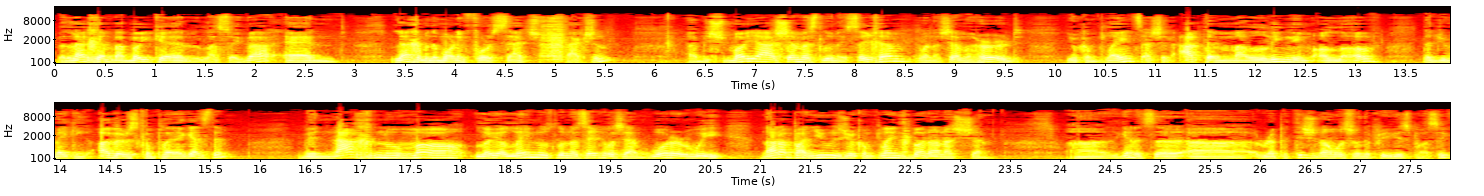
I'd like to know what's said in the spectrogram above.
V'lechem ba'boiker lasoiva, and lechem in the morning for satisfaction. Bishmoya Hashem es when Hashem heard your complaints, asher atem malinim alav, that you're making others complain against him. V'nachnu ma lo yolenus Hashem. What are we? Not upon you is your complaints, but on Hashem. Uh, again, it's a, a, repetition almost from the previous pasuk.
